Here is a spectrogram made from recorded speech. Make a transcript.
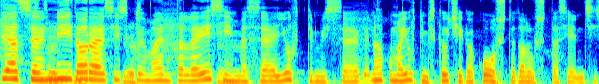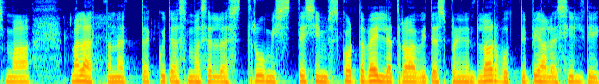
tead, see on nii tore, siis just. kui ma endale esimese juhtimise, noh, kui ma juhtimiscoach'iga koostööd alustasin, siis ma mäletan, et kuidas ma sellest ruumist esimest korda välja traavides panin endale arvuti peale sildi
